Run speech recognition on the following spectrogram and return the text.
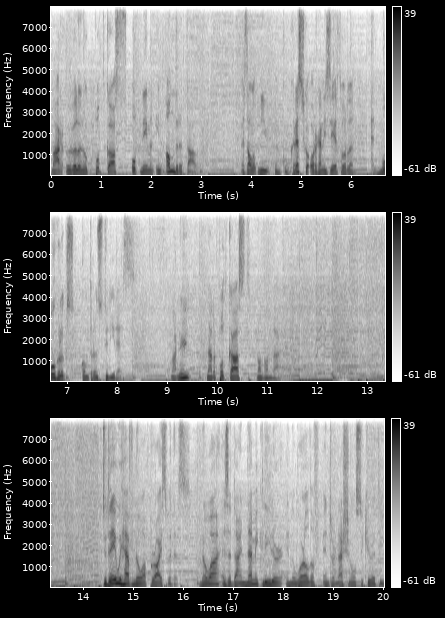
Maar we willen ook podcasts opnemen in andere talen. Er zal opnieuw een congres georganiseerd worden en mogelijk komt er een studiereis. Maar nu naar de podcast van vandaag. Today we have Noah Price with us. Noah is a dynamic leader in the world of international security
